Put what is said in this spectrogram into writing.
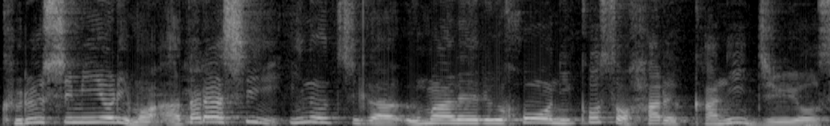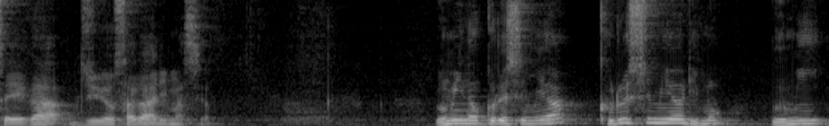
苦しみよりも新しい命が生まれる方にこそはるかに重要性が重要さがありますよ。生みの苦しみは苦しみよりも生み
